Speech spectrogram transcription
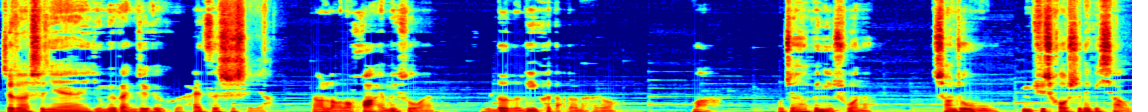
这段时间有没有感觉这个鬼孩子是谁呀？”然后姥姥话还没说完，乐乐立刻打断他说：“妈，我正要跟你说呢，上周五你去超市那个下午，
